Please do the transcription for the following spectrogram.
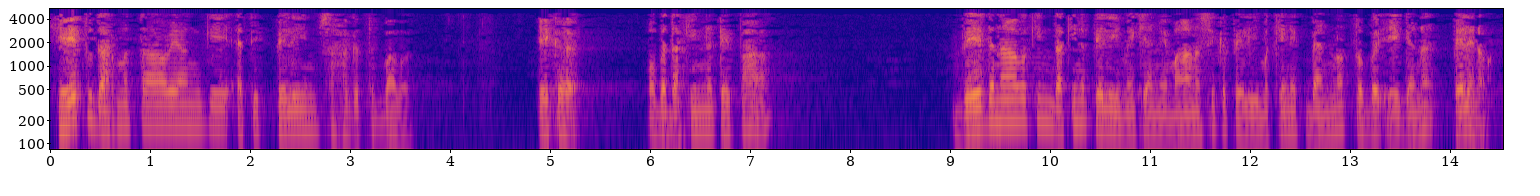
හේතු ධර්මතාවයන්ගේ ඇති පෙලීම් සහගත බව ඒක ඔබ දකින්නට එපා වේදනාවකින් දකින පෙලීම කියන්නේ මානසික පෙලීම කෙනෙක් බැන්නොත් ඔබ ඒ ගැන පෙළෙනවා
